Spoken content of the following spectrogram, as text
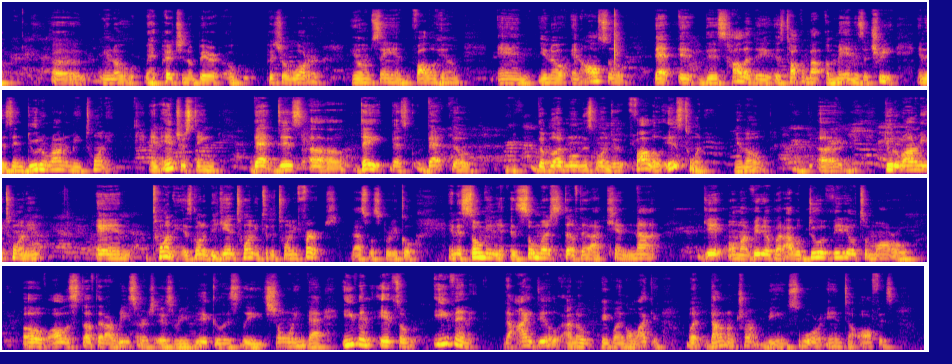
uh, you know, pitching a beer, a pitcher of water. You know what I'm saying? Follow him, and you know, and also that it, this holiday is talking about a man is a tree, and is in Deuteronomy 20. And interesting that this uh, date that's that the the blood moon is going to follow is 20. You know, uh, Deuteronomy 20 and 20 is going to begin 20 to the 21st. That's what's pretty cool. And it's so many, it's so much stuff that I cannot get on my video, but I will do a video tomorrow of all the stuff that I research is ridiculously showing that even it's a even the ideal I know people ain't gonna like it, but Donald Trump being sworn into office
